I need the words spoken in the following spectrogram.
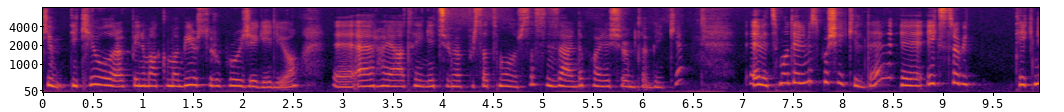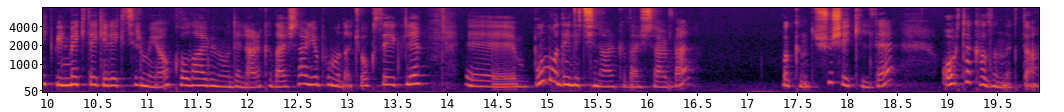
Ki dikey olarak benim aklıma bir sürü proje geliyor. Eğer hayata geçirme fırsatım olursa sizlerle paylaşırım tabii ki. Evet modelimiz bu şekilde. Ee, ekstra bir teknik bilmek de gerektirmiyor. Kolay bir model arkadaşlar. Yapımı da çok zevkli. Bu model için arkadaşlar ben bakın şu şekilde orta kalınlıkta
